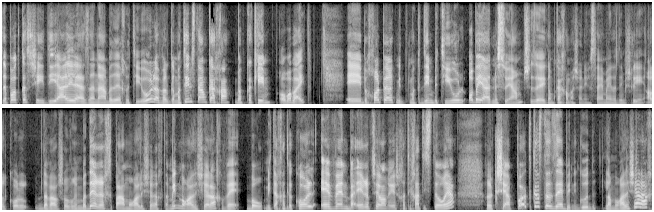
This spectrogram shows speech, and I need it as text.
זה פודקאסט שאידיאלי להאזנה בדרך לטיול, אבל גם מתאים סתם ככה, בפקקים או בבית. אה, בכל פרק מתמקדים בטיול או ביעד מסוים, שזה גם ככה מה שאני עושה עם הילדים שלי על כל דבר שעוברים בדרך, פעם מורה לשלח, תמיד מורה לשלח, ובואו, מתחת לכל אבן בארץ שלנו יש חתיכת היסטוריה, רק שהפודקאסט הזה, בניגוד למורה לשלח,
